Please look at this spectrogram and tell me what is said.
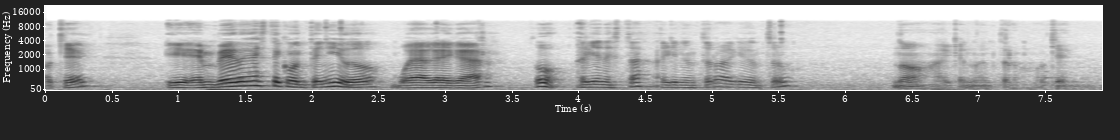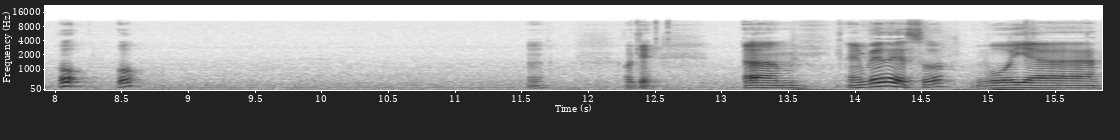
ok. Y en vez de este contenido voy a agregar Oh, ¿alguien está? ¿Alguien entró? ¿Alguien entró? No, alguien no entró. Ok. Oh, oh. ¿Eh? Ok. Um, en vez de eso, voy a...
